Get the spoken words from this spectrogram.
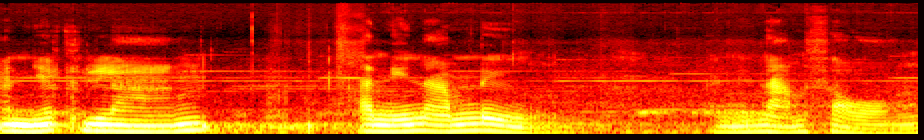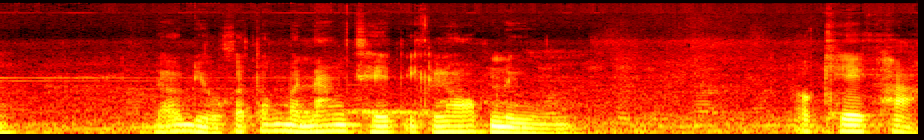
อันนี้คือล้าง อันนี้น้ำหนึ่ง อันนี้น้ำสอง แล้วเดี๋ยวก็ต้องมานั่งเช็ดอีกรอบหนึ่ง โอเคค่ะ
